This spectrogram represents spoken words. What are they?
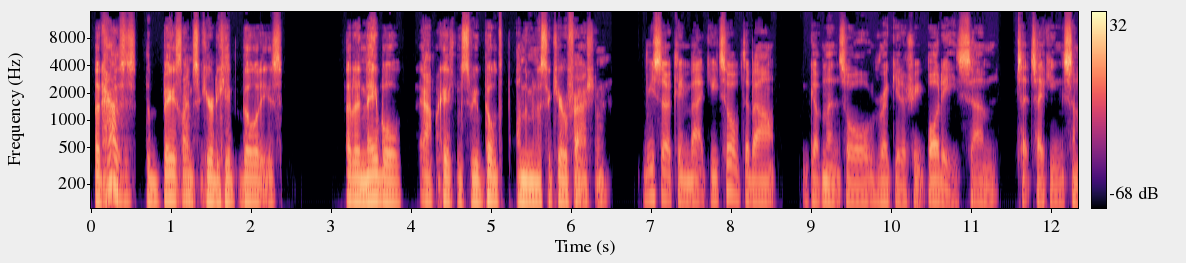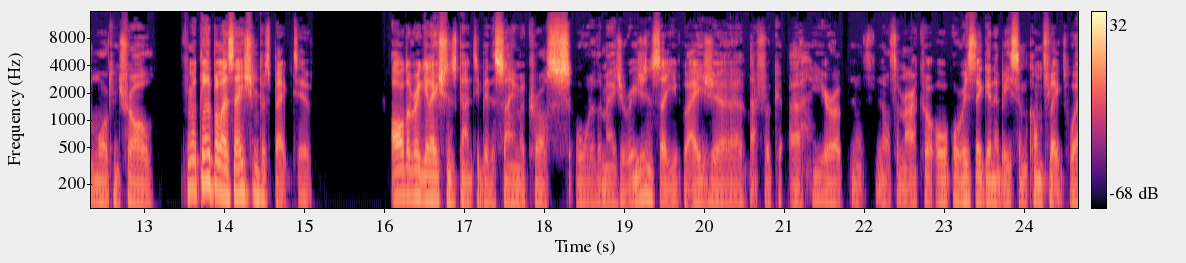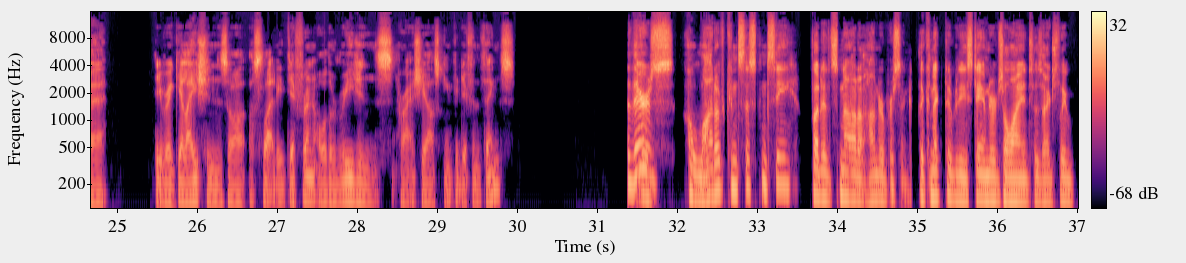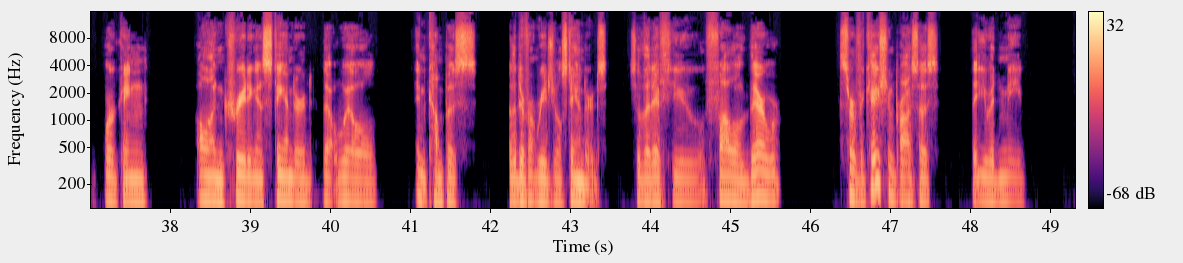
that has the baseline security capabilities that enable applications to be built on them in a secure fashion. Recircling back, you talked about governments or regulatory bodies um, t- taking some more control. From a globalization perspective, are the regulations going to be the same across all of the major regions? So you've got Asia, Africa, Europe, North, North America, or, or is there going to be some conflict where the regulations are, are slightly different or the regions are actually asking for different things? There's a mm-hmm. lot of consistency, but it's not 100%. The Connectivity Standards Alliance is actually working on creating a standard that will encompass the different regional standards so that if you follow their certification process, that you would meet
